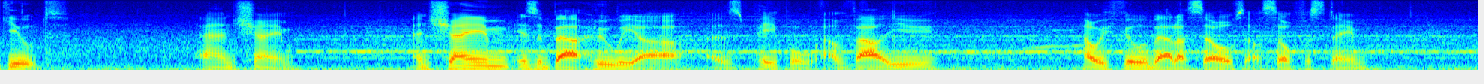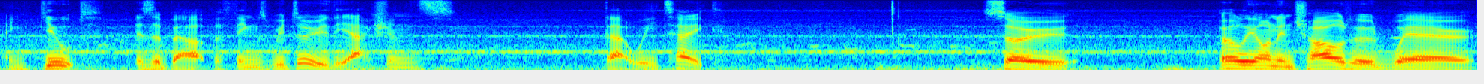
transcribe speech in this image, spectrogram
guilt and shame. And shame is about who we are as people, our value, how we feel about ourselves, our self esteem. And guilt is about the things we do, the actions that we take. So, early on in childhood, where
